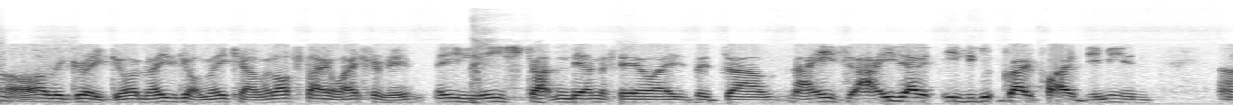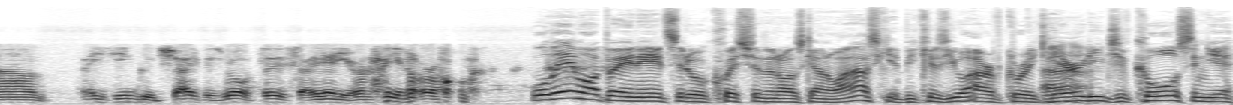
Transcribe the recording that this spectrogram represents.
Oh, the Greek God, he's got me covered. I'll stay away from him. He's, he's strutting down the fairways, but um, no, he's uh, he's a, he's a good, great player, Jimmy, and um, he's in good shape as well too. So yeah, you're you're not wrong. Well, there might be an answer to a question that I was going to ask you because you are of Greek heritage, of course, and you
